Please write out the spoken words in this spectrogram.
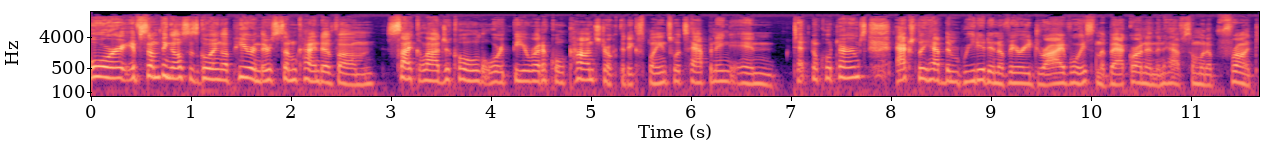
Or if something else is going up here and there's some kind of um, psychological or theoretical construct that explains what's happening in technical terms, actually have them read it in a very dry voice in the background and then have someone up front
